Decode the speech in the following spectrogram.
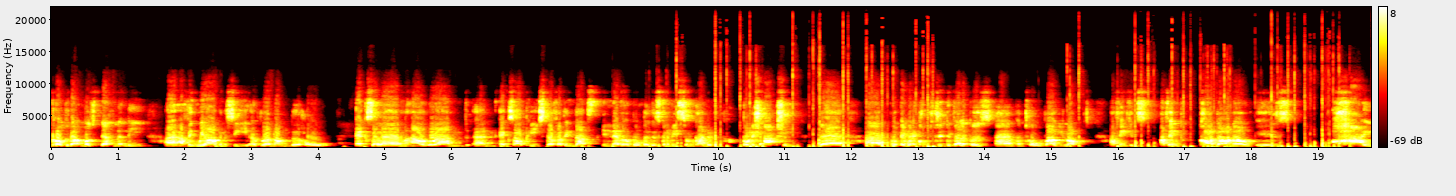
Polkadot most definitely, uh, I think we are going to see a run on the whole XLM, Algorand, and XRP stuff. I think that's inevitable that there's going to be some kind of bullish action there. Uh, when it comes to developers um, and total value locked, I think it's I think Cardano is high,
